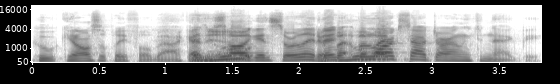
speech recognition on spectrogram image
who can also play fullback, as Then we who- saw against Orlando. But who but like, marks out Darlington Nagbe?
